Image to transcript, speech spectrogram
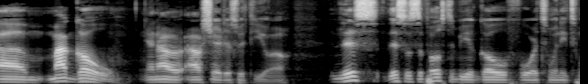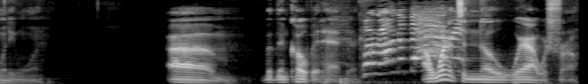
Um, my goal, and I'll I'll share this with you all. This this was supposed to be a goal for 2021. Um, but then COVID happened. I wanted to know where I was from,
